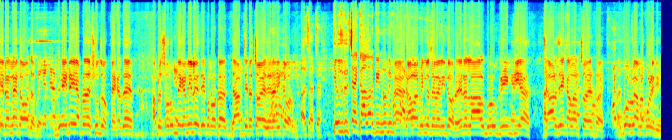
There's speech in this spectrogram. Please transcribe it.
যেটা নেয় দেওয়া যাবে। এটাই আপনাদের সুযোগ দেখা যায় আপনি শোরুম থেকে নিলে যে কোনোটা যার যেটা চয়েস এটা নিতে পারবে। আচ্ছা আচ্ছা। কেউ যদি চায় কালার ভিন্ন নিব হ্যাঁ পারবে। কালার ভিন্ন সেটা নিতে পারবে। এটা লাল ব্লু গ্রিন টিয়া যার যে কালার চয়েস হয় বলবে আমরা করে দিব।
